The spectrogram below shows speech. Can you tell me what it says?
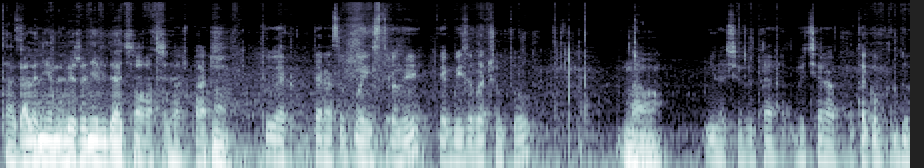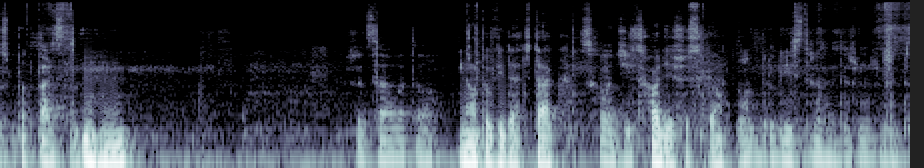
Tak, ale nie mówię, że nie widać. O, zobacz, patrz. No. Tu jak teraz od mojej strony, jakbyś zobaczył tu, No. ile się wyciera tego brudu pod palcem. Mhm. Że całe to No tu widać, tak. schodzi. Schodzi wszystko. Od drugiej strony też możemy to.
